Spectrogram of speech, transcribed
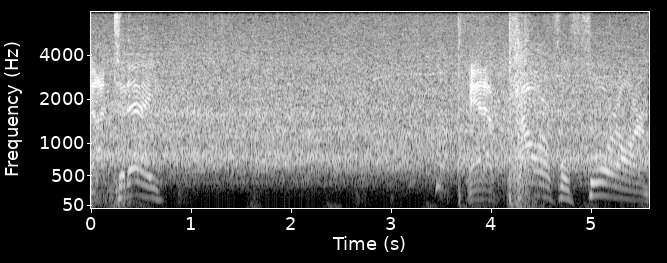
Not today. And a powerful forearm.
